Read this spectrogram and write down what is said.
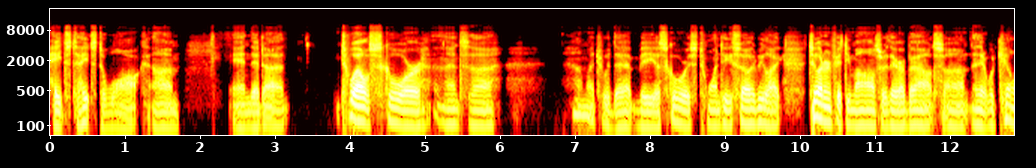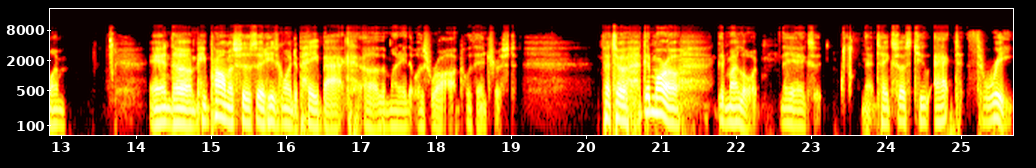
hates to hates to walk, um, and that uh, twelve score. That's uh, how much would that be? A score is 20, so it'd be like 250 miles or thereabouts, um, and it would kill him. And um, he promises that he's going to pay back uh, the money that was robbed with interest. Peto, good morrow, good my lord. They exit. And that takes us to Act Three,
